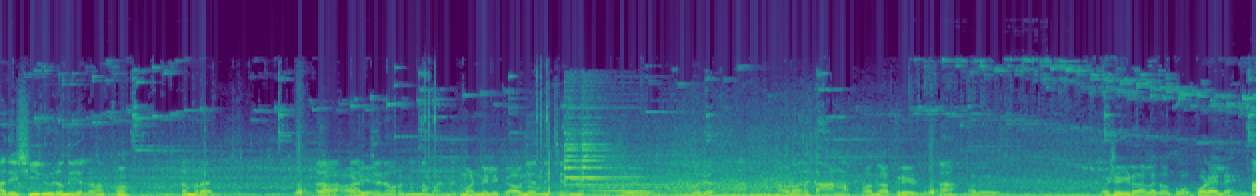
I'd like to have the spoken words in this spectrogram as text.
ആദ്യം ഷിരൂരൊന്ന് ചെല്ലണം. നമ്മുടെ അർജുൻ ഉറങ്ങുന്ന മണ്ണ്. മണ്ണിലേക്ക്. അവിടെ ഒന്ന് ചെന്ന് ഒരു അവിടെ വന്ന് കാണണം. അതൊന്ന് അത്രയേ ഉള്ളൂ. ആ. അതെ. പക്ഷേ ഇവിടെ നല്ല കൊ- കുടയല്ലേ? ആ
